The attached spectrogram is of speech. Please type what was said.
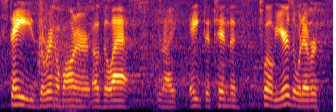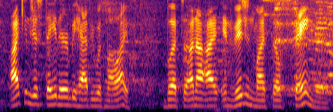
stays the Ring of Honor of the last, you know, like eight to ten to twelve years or whatever, I can just stay there and be happy with my life. But uh, and I envisioned myself staying there,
